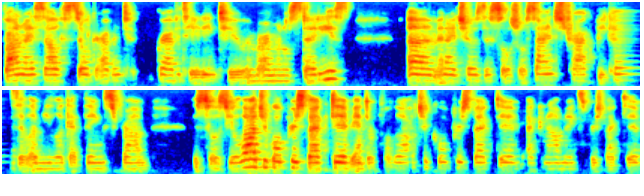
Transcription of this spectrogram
found myself still gravitating to environmental studies. Um, and I chose the social science track because it let me look at things from the sociological perspective, anthropological perspective, economics perspective.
